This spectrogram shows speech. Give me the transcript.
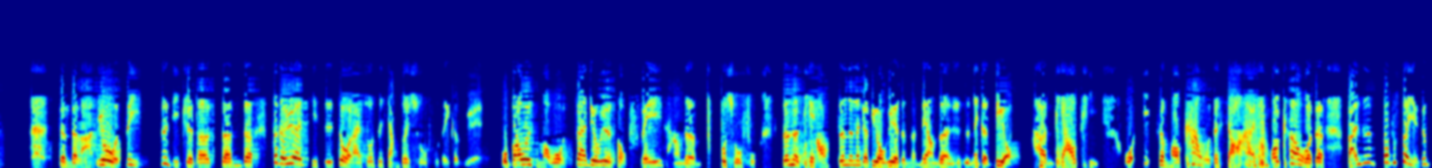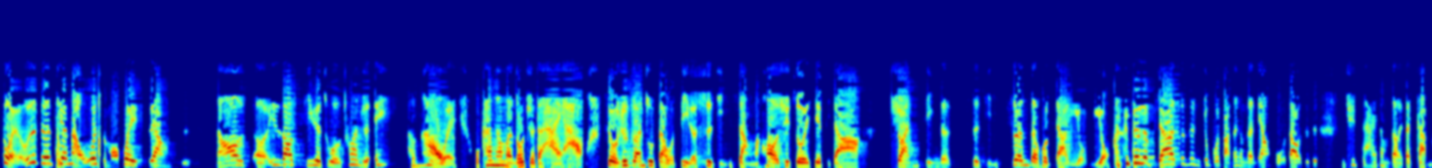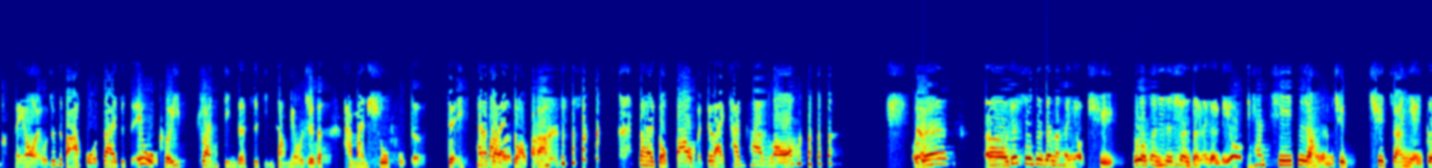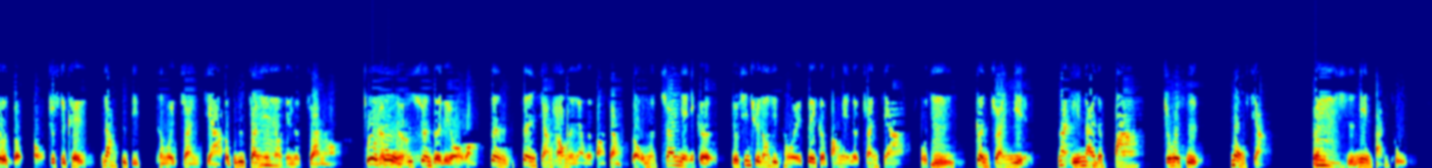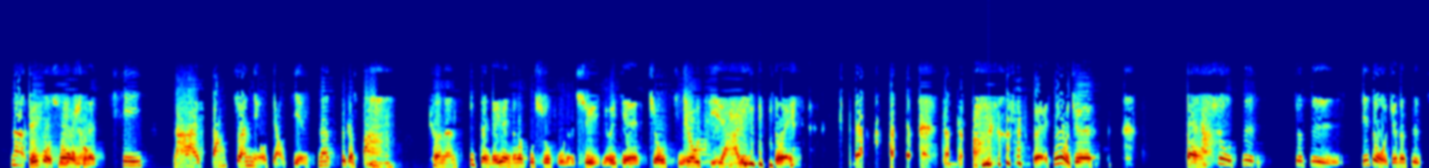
真的啦，因为我自己自己觉得真的这个月其实对我来说是相对舒服的一个月，我不知道为什么我在六月的时候非常的不舒服，真的挑，真的那个六月的能量真的就是那个六很挑剔，我一怎么看我的小孩，怎么看我的，反正就是都不顺眼就对了。我就觉得天哪，我为什么会这样子？然后呃，一直到七月初，我突然觉得哎很好哎，我看他们都觉得还好，所以我就专注在我自己的事情上，然后去做一些比较专精的事情，真的会比较有用，真的比较就是你就不会把那个能量活到就是你去猜他们到底在干嘛？没有哎、我就是把它活在就是哎、我可以专精的事情上面，我觉得还蛮舒服的。对，那再来走吧，再来走吧，我们就来看看喽。我觉得，呃，我觉得数字真的很有趣。如果说你是顺着那个流，你看七是让我们去去钻研各种，就是可以让自己成为专家，而不是钻牛角尖的钻哦。如果说我们是顺着流往正正向高能量的方向走，我们钻研一个有兴趣的东西，成为这个方面的专家或是嗯更专业，那迎来的八就会是梦想跟嗯使命版图。那如果说我们的七拿来当钻牛角尖，那这个八嗯，可能一整个月你都会不舒服的去有一些纠结啊、纠结。压力，对。真的，对，所以我觉得懂数字就是，其实我觉得是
